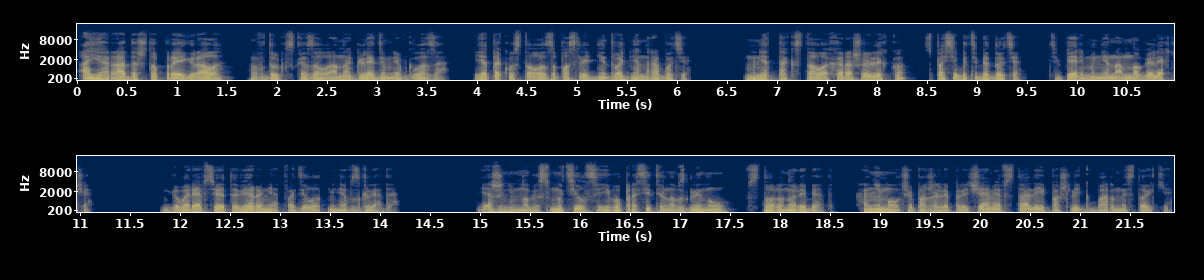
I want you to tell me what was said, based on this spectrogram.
«А я рада, что проиграла», — вдруг сказала она, глядя мне в глаза. Я так устала за последние два дня на работе. Мне так стало хорошо и легко. Спасибо тебе, Доти. Теперь мне намного легче. Говоря все это, Вера не отводила от меня взгляда. Я же немного смутился и вопросительно взглянул в сторону ребят. Они молча пожали плечами, встали и пошли к барной стойке.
